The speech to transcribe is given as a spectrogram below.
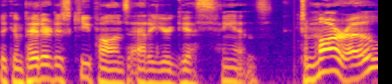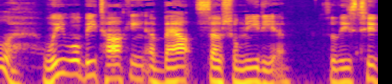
the competitor's coupons out of your guests' hands. Tomorrow, we will be talking about social media. So these two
